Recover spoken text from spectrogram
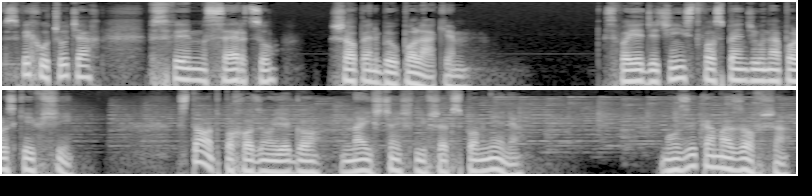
W swych uczuciach, w swym sercu Chopin był Polakiem. Swoje dzieciństwo spędził na polskiej wsi. Stąd pochodzą jego najszczęśliwsze wspomnienia. Muzyka Mazowsza –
